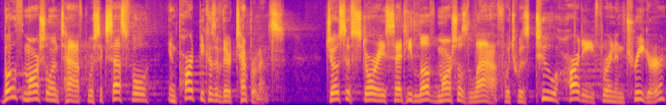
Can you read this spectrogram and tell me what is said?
Both Marshall and Taft were successful in part because of their temperaments. Joseph Story said he loved Marshall's laugh, which was too hearty for an intriguer,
